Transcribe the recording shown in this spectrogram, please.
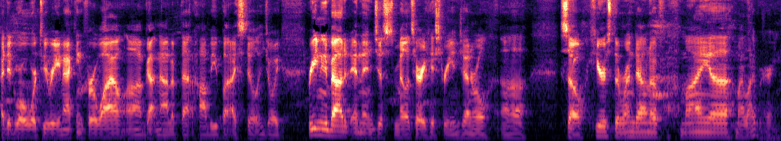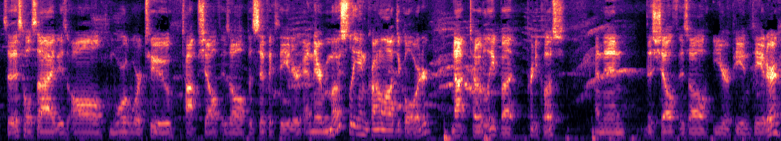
I did World War II reenacting for a while. Uh, I've gotten out of that hobby, but I still enjoy reading about it and then just military history in general. Uh, so here's the rundown of my uh, my library. So this whole side is all World War II. Top shelf is all Pacific Theater, and they're mostly in chronological order. Not totally, but pretty close. And then this shelf is all European theater.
